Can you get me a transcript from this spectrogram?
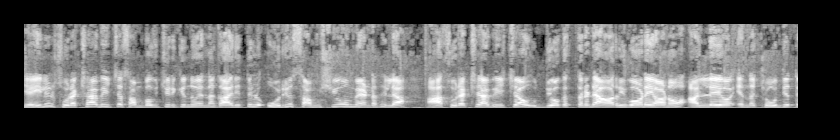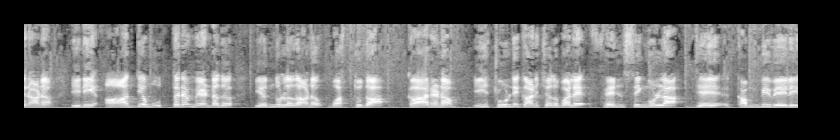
ജയിലിൽ സുരക്ഷാ വീഴ്ച സംഭവിച്ചിരിക്കുന്നു എന്ന കാര്യത്തിൽ ഒരു സംശയവും വേണ്ടതില്ല. ആ സുരക്ഷാ വീഴ്ച ഉദ്യോഗസ്ഥരുടെ അറിവോടെയാണോ അല്ലയോ എന്ന ചോദ്യത്തിനാണ് ഇനി ആദ്യം ഉത്തരം വേണ്ടത് എന്നുള്ളതാണ് വസ്തുത. കാരണം ഈ ചൂണ്ടിക്കാണിച്ചതുപോലെ ഫെൻസിംഗ് ഉള്ള കമ്പിവേലി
